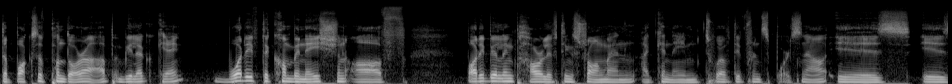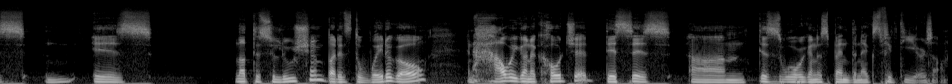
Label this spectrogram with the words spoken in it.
the box of Pandora up and be like, okay, what if the combination of bodybuilding, powerlifting, strongman, I can name 12 different sports now, is is is not the solution, but it's the way to go. And how we're going to coach it, this is um, this is what we're going to spend the next 50 years on.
